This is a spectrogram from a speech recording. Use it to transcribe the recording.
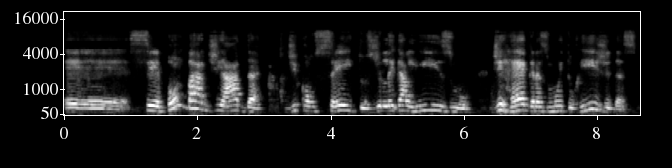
é, ser bombardeada de conceitos, de legalismo, de regras muito rígidas,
